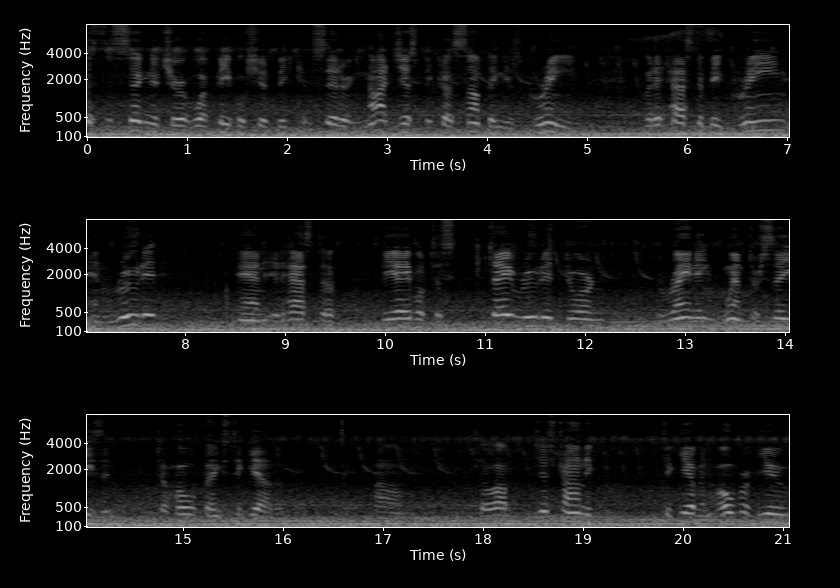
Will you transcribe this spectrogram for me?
is the signature of what people should be considering, not just because something is green, but it has to be green and rooted, and it has to be able to stay rooted during the rainy winter season to hold things together. Um, so I'm just trying to, to give an overview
